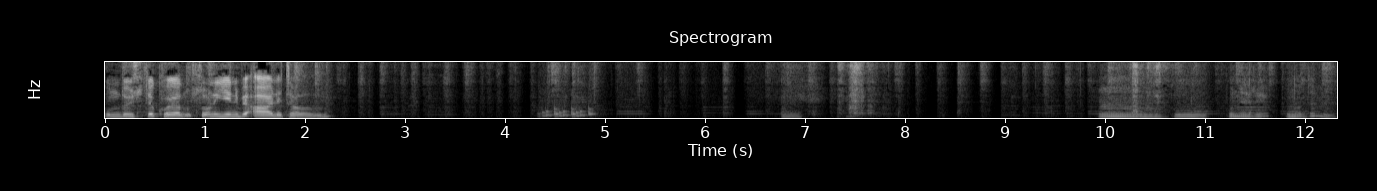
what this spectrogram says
bunu da üste koyalım. Sonra yeni bir alet alalım. Ha, bu. Bu nereye? Buna değil mi?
